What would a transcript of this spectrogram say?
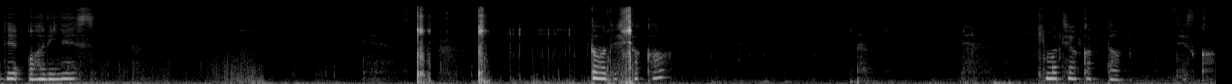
れで終わりです。どうでしたか？気持ちよかったですか？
